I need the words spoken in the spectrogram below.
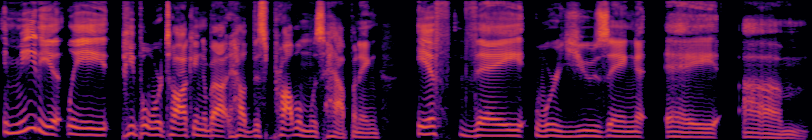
immediately, people were talking about how this problem was happening if they were using a, um,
